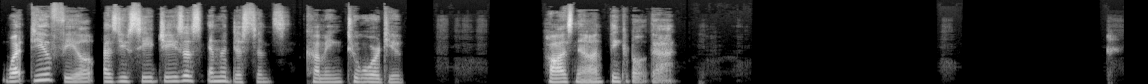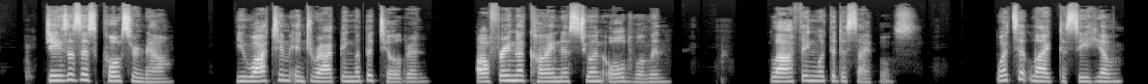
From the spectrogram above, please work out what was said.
What do you feel as you see Jesus in the distance coming toward you? Pause now and think about that. Jesus is closer now. You watch him interacting with the children, offering a kindness to an old woman, laughing with the disciples. What's it like to see him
